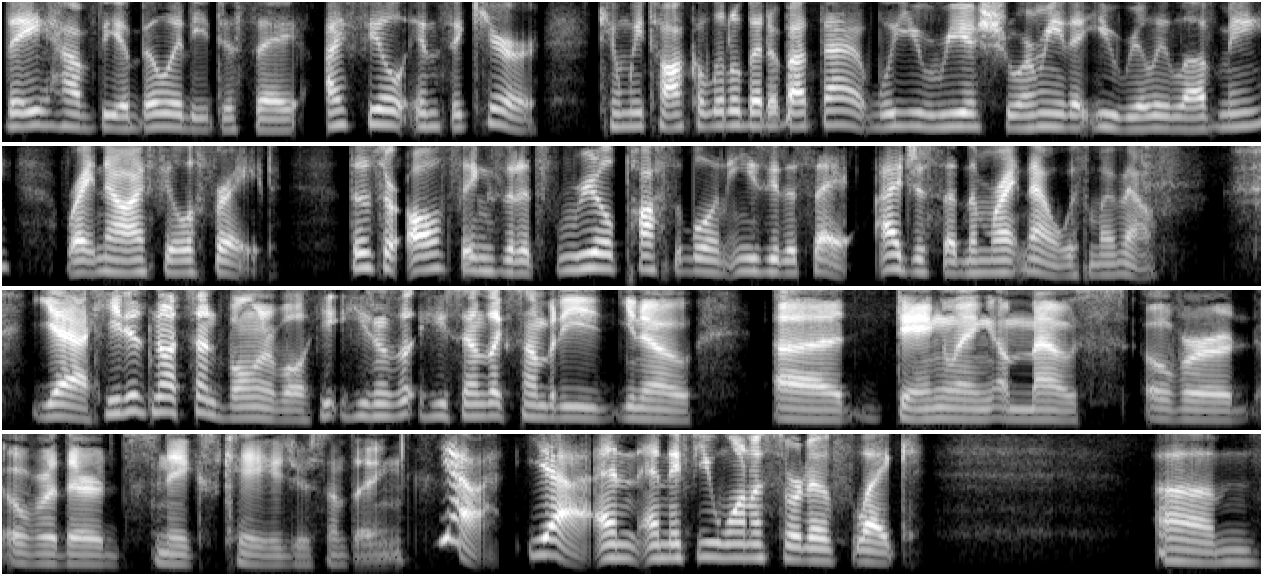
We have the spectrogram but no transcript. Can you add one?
they have the ability to say, I feel insecure. Can we talk a little bit about that? Will you reassure me that you really love me? Right now, I feel afraid. Those are all things that it's real possible and easy to say. I just said them right now with my mouth. Yeah, he does not sound vulnerable. He he sounds he sounds like somebody you know uh, dangling a mouse over over their snake's cage or something. Yeah, yeah, and and if you want to sort of like, um,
